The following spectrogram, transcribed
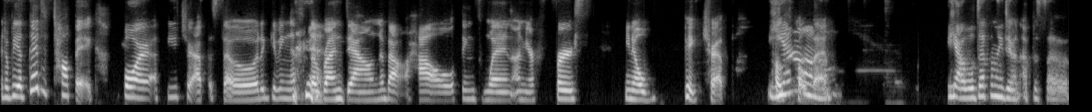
it'll be a good topic for a future episode giving us the rundown about how things went on your first you know big trip yeah. Yeah we'll definitely do an episode.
